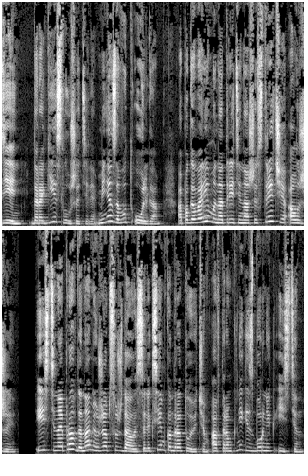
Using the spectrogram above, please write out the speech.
День, дорогие слушатели! Меня зовут Ольга, а поговорим мы на третьей нашей встрече о лжи. истинная правда нами уже обсуждалась с Алексеем Кондратовичем, автором книги «Сборник истин».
